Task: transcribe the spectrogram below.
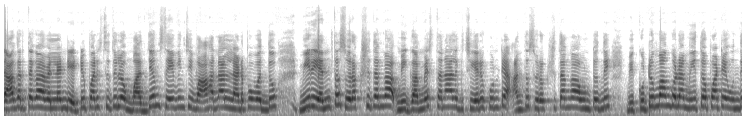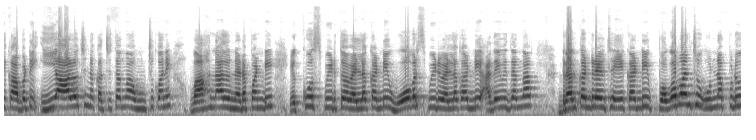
జాగ్రత్తగా వెళ్ళండి. ఎట్టి పరిస్థితుల్లో మద్యం సేవించి వాహనాలు నడపవద్దు. మీరు ఎంత సురక్షితంగా మీ గమ్యస్థానాలకు చేరుకుంటే అంత సురక్షితంగా ఉంటుంది. మీ కుటుంబం కూడా మీతో పాటే ఉంది కాబట్టి ఈ ఆలోచన ఖచ్చితంగా ఉంచుకొని వాహనాలు నడపండి. ఎక్కువ స్పీడ్తో వెళ్ళకండి. ఓవర్ స్పీడ్ వెళ్ళకండి. అదేవిధంగా డ్రంక్ అండ్ డ్రైవ్ చేయకండి. పొగమంచు ఉన్నప్పుడు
